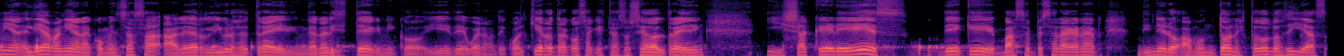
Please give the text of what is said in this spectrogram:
el día de mañana comenzás a, leer libros de trading, de análisis técnico y de, bueno, de cualquier otra cosa que esté asociado al trading y ya crees de que vas a empezar a ganar dinero a montones todos los días,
